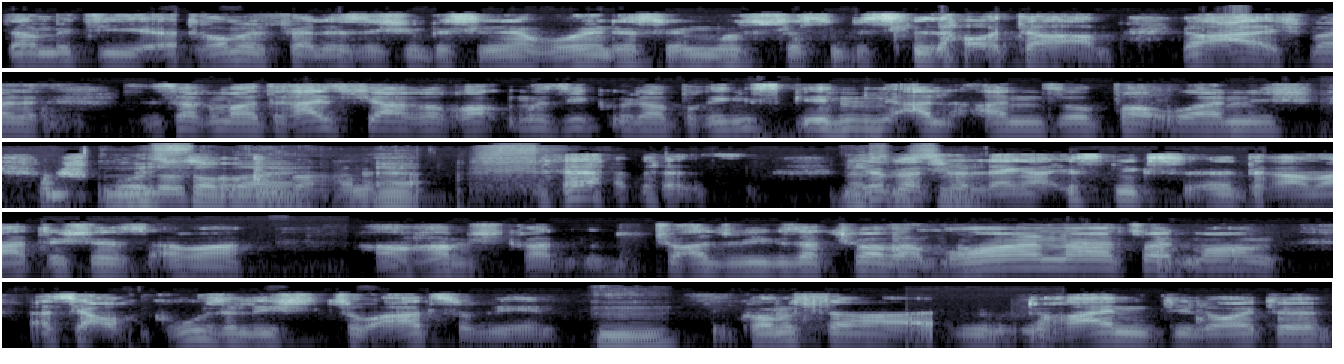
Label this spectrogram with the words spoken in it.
damit die äh, Trommelfälle sich ein bisschen erholen. Deswegen muss ich das ein bisschen lauter haben. Ja, ich meine, ich sage mal, 30 Jahre Rockmusik oder Bringskin an, an so ein paar Ohren nicht spurlos nicht vorbei. vorüber. Ne? Ja. ja das, ich habe das schon so. länger. Ist nichts äh, Dramatisches, aber habe ich gerade. Also wie gesagt, ich war beim Ohrenarzt heute Morgen. Das ist ja auch gruselig, zum Arzt zu gehen. Mhm. Du kommst da rein, die Leute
